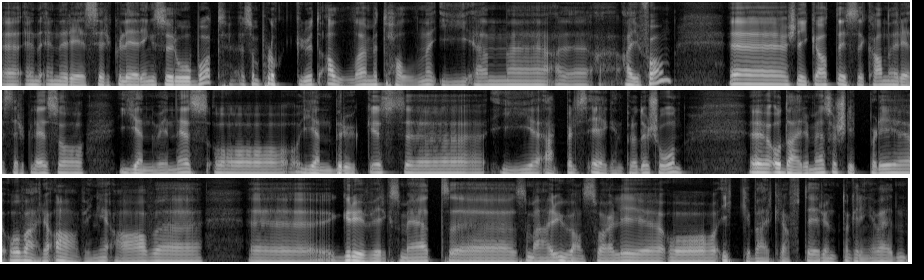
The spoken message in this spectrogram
en, en, resirkuleringsrobot som plukker ut alle metallene i en uh, iPhone. Eh, slik at disse kan resirkuleres og gjenvinnes og gjenbrukes eh, i Apples egen produksjon. Eh, og dermed så slipper de å være avhengig av gruvevirksomhet som er uansvarlig og ikke bærekraftig rundt omkring i verden.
